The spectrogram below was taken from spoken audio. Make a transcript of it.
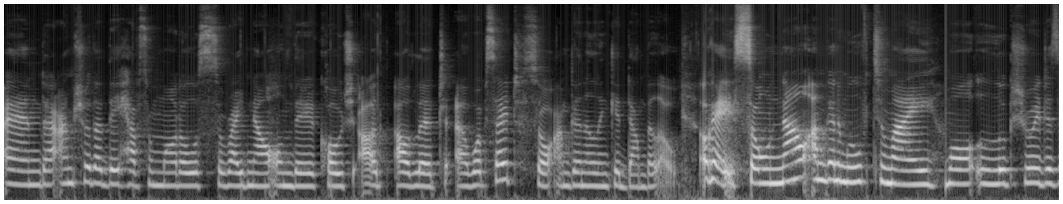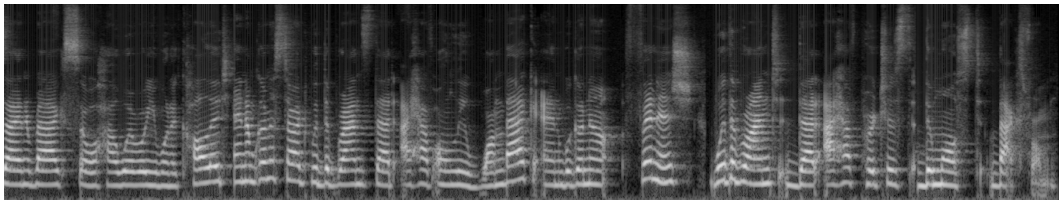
and I'm sure that they have some models right now on their Coach out Outlet uh, website so I'm gonna link it down below. Okay so now I'm gonna move to my more luxury designer bags so however you want to call it and I'm gonna start with the brands that I have only one bag and we're gonna finish with the brand that I have purchased the most bags from.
